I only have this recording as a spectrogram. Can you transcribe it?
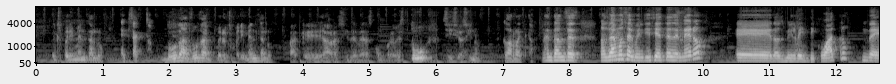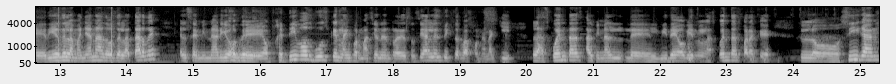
experimentalo. exacto. Duda, duda, pero experimentalo. Para que ahora sí de veras compruebes tú, sí, sí o sí, ¿no? Correcto. Entonces, nos vemos el 27 de enero eh, 2024, de 10 de la mañana a 2 de la tarde. El seminario de objetivos. Busquen la información en redes sociales. Víctor va a poner aquí las cuentas. Al final del video vienen las cuentas para que lo sigan.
